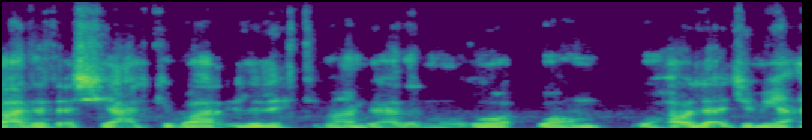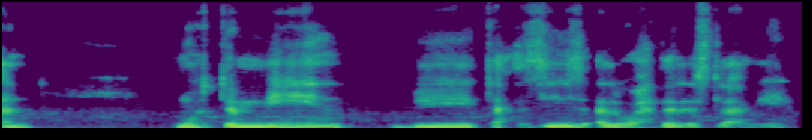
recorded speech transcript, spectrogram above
قادة الشيعة الكبار إلى الاهتمام بهذا الموضوع وهم وهؤلاء جميعا مهتمين بتعزيز الوحدة الإسلامية.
